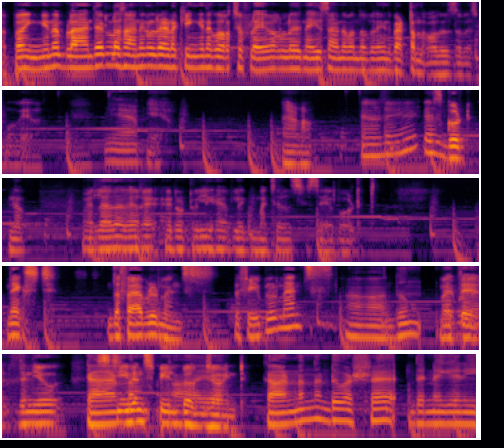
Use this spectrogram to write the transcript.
അപ്പൊ ഇങ്ങനെ ബ്ലാൻഡ് ആയിട്ടുള്ള സാധനങ്ങളുടെ ഇടയ്ക്ക് ഇങ്ങനെ കുറച്ച് ഫ്ലേവറുള്ള നൈസ് സാധനം വന്നപ്പോൾ പെട്ടെന്ന് ബെസ്റ്റ് മൂവി ആണോ? ഗുഡ് അല്ലാതെ വേറെ ഐ ഡോട്ട് really have like much to say about it next the Fabelmans the Fabelmans അതും മറ്റേ the new. Steven Spielberg yeah. Joint കാണുന്നുണ്ട് പക്ഷെ തന്നെ ഈ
